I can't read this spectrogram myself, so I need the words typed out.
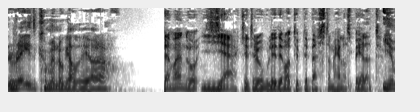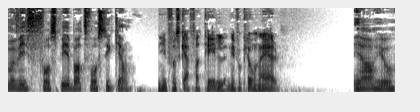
Raid kommer jag nog aldrig göra. Den var ändå jäkligt rolig. Det var typ det bästa med hela spelet. Jo, men vi får vi är bara två stycken. Ni får skaffa till, ni får klona er. Ja, jo.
